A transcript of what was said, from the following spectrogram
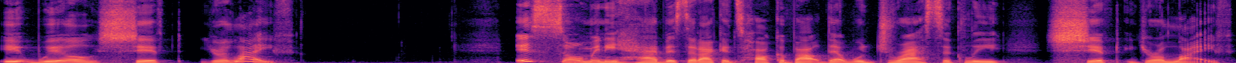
it will shift your life it's so many habits that I can talk about that will drastically shift your life.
